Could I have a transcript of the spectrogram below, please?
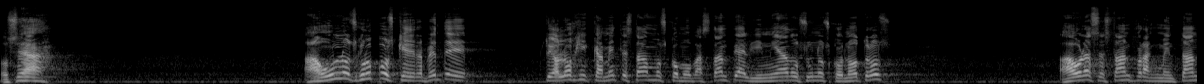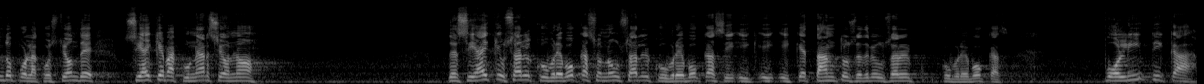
O sea, aún los grupos que de repente teológicamente estábamos como bastante alineados unos con otros, ahora se están fragmentando por la cuestión de si hay que vacunarse o no, de si hay que usar el cubrebocas o no usar el cubrebocas y, qué tanto se debe usar el cubrebocas. Política.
